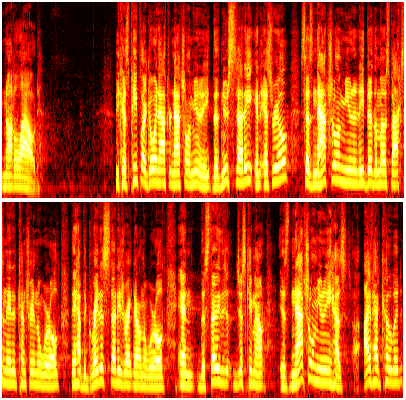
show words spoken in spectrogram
not allowed because people are going after natural immunity. The new study in Israel says natural immunity, they're the most vaccinated country in the world. They have the greatest studies right now in the world. And the study that just came out is natural immunity has, uh, I've had COVID,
